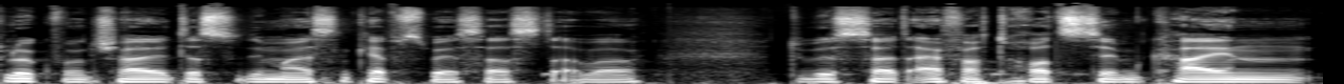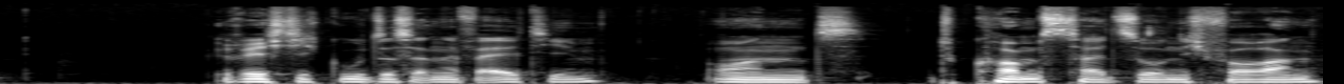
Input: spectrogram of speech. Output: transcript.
Glückwunsch halt, dass du den meisten Cap Space hast, aber du bist halt einfach trotzdem kein richtig gutes NFL-Team und du kommst halt so nicht voran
